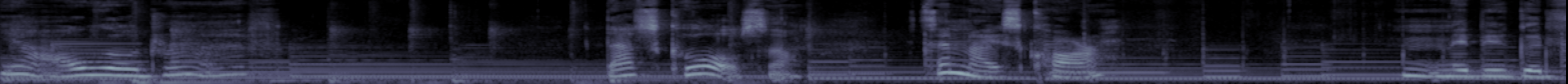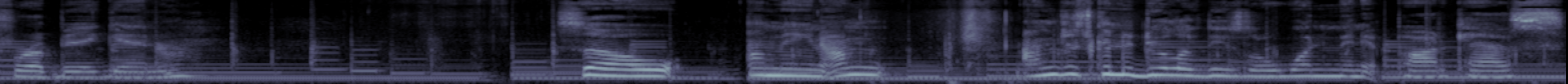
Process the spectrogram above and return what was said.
Yeah, all-wheel drive that's cool. So it's a nice car. Maybe good for a beginner. So I mean, I'm I'm just gonna do like these little one minute podcasts,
